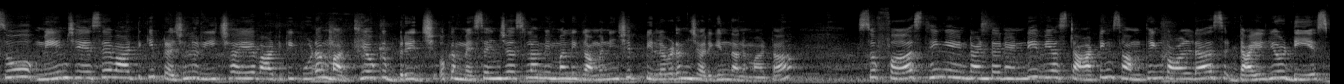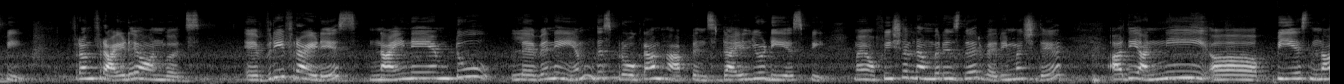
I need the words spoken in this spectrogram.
సో మేము చేసే వాటికి ప్రజలు రీచ్ అయ్యే వాటికి కూడా మధ్య ఒక బ్రిడ్జ్ ఒక మెసెంజర్స్లా మిమ్మల్ని గమనించి పిలవడం జరిగిందనమాట సో ఫస్ట్ థింగ్ ఏంటంటేనండి we are starting something called as dial your DSP from Friday onwards every Fridays nine AM to eleven AM this programme happens dial your DSP my official number is there very much there అది అన్ని పిఎస్ నా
